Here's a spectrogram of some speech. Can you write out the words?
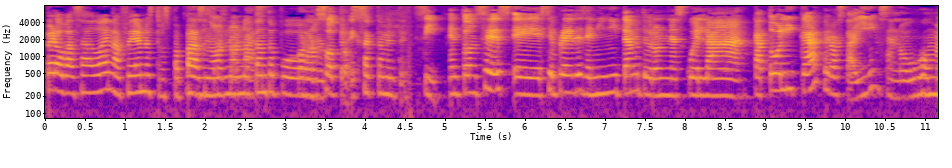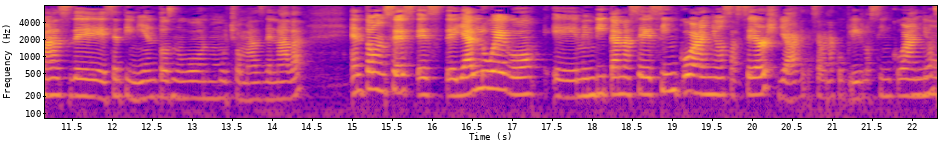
pero basado en la fe de nuestros papás, ¿no? No, no tanto por... por... nosotros. Exactamente. Sí, entonces eh, siempre desde niñita me tuvieron en una escuela católica, pero hasta ahí, o sea, no hubo más de sentimientos, no hubo mucho más de nada. Entonces, este, ya luego eh, me invitan hace cinco años a Search, ya, se van a cumplir los cinco años.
